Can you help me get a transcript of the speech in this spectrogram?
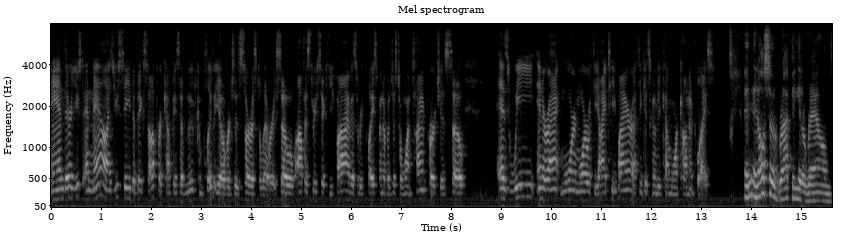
And they're used, and now as you see, the big software companies have moved completely over to service delivery. So Office 365 is a replacement of a, just a one-time purchase. So as we interact more and more with the IT buyer, I think it's going to become more commonplace. and and also wrapping it around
